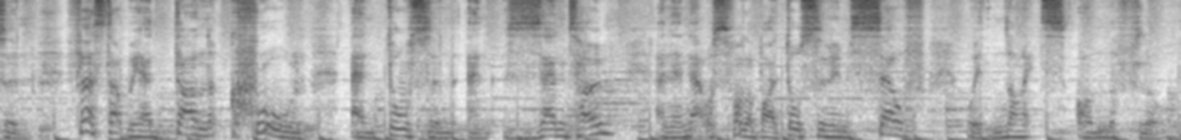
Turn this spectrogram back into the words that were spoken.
Dwson. First up, we had Done Cruel and Dwson and Xanto, and then that was followed by Dwson himself with Nights on the Floor.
